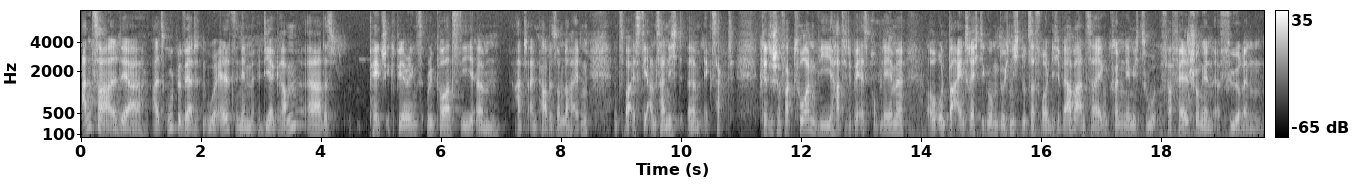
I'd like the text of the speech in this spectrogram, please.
Anzahl der als gut bewerteten URLs in dem Diagramm, äh, das Page Experience Reports, die ähm, hat ein paar Besonderheiten. Und zwar ist die Anzahl nicht ähm, exakt. Kritische Faktoren wie HTTPS-Probleme äh, und Beeinträchtigungen durch nicht nutzerfreundliche Werbeanzeigen können nämlich zu Verfälschungen führen.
